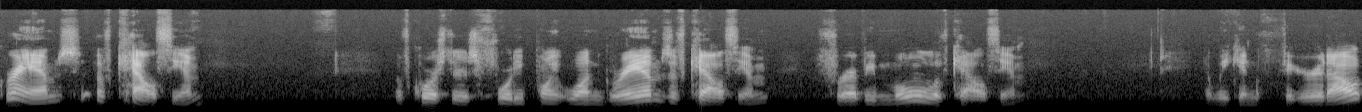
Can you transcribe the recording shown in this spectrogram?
grams of calcium. Of course, there's 40.1 grams of calcium for every mole of calcium, and we can figure it out.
